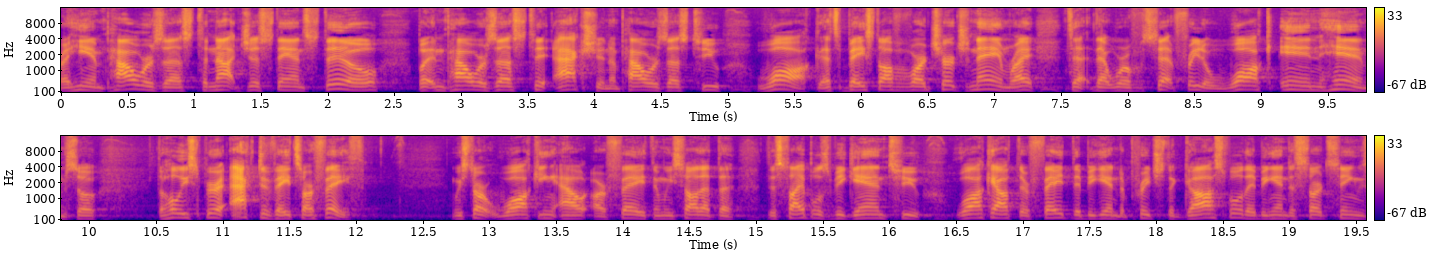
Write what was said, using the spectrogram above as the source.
right? He empowers us to not just stand still, but empowers us to action, empowers us to walk. That's based off of our church name, right? That, that we're set free to walk in Him. So the Holy Spirit activates our faith. We start walking out our faith. And we saw that the disciples began to walk out their faith. They began to preach the gospel. They began to start seeing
